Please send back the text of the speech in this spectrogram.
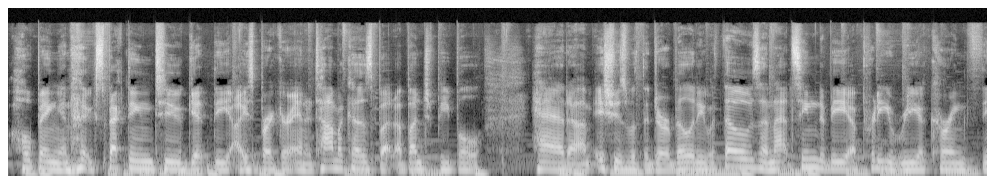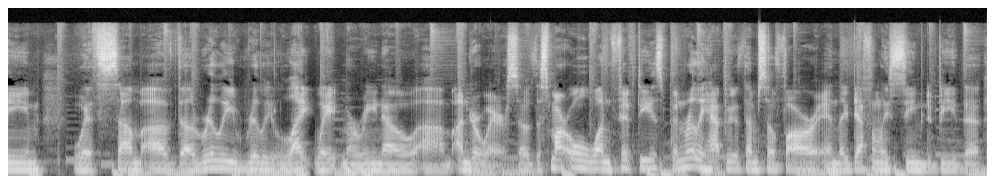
hoping and expecting to get the Icebreaker Anatomicas, but a bunch of people had um, issues with the durability with those, and that seemed to be a pretty reoccurring theme with some of the really, really lightweight merino um, underwear. So the Smartwool 150 has been really happy with them so far, and they definitely seem to be the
